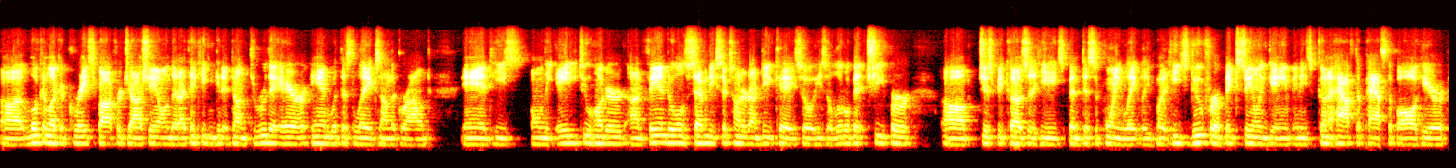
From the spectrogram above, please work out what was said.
Uh, looking like a great spot for Josh Allen that I think he can get it done through the air and with his legs on the ground. And he's only 8,200 on FanDuel, 7,600 on DK. So he's a little bit cheaper uh, just because he's been disappointing lately. But he's due for a big ceiling game, and he's going to have to pass the ball here.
